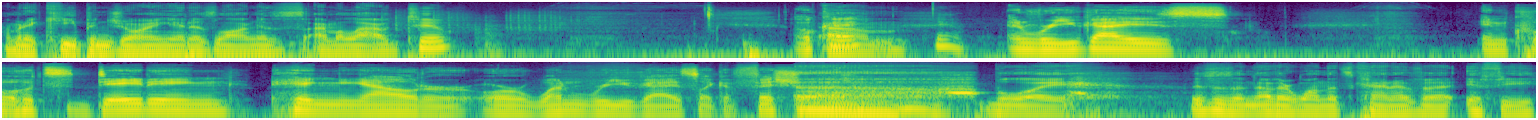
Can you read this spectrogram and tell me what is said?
i'm going to keep enjoying it as long as i'm allowed to Okay. um yeah and were you guys in quotes dating, hanging out, or or when were you guys like official? Oh boy this is another one that's kind of uh, iffy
